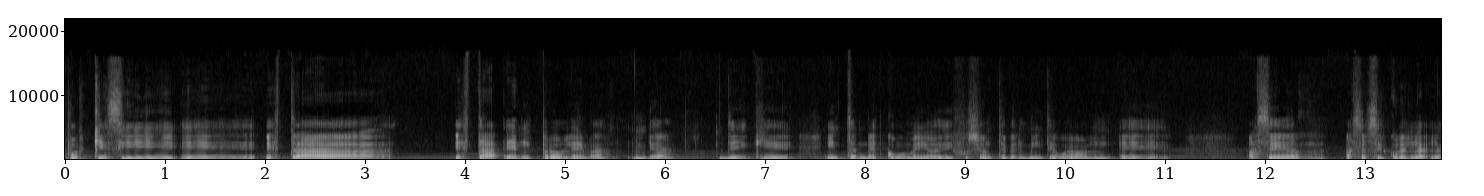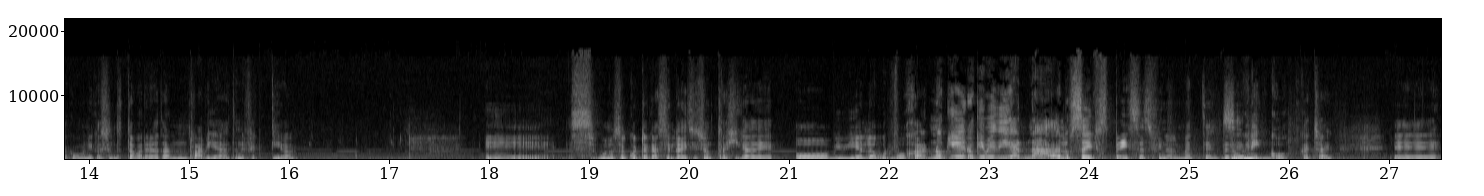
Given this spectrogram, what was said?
Porque si eh, está, está el problema, ¿ya? De que Internet como medio de difusión te permite, weón, hacer, hacer circular la, comunicación de esta manera tan rápida, tan efectiva. Eh, uno se encuentra casi en la decisión trágica de o oh, vivir en la burbuja, no quiero que me digan nada, los safe spaces finalmente, de los gringos, ¿cachai? Eh,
